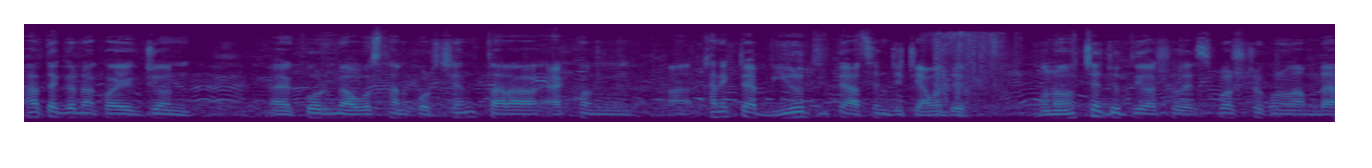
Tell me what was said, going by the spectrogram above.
হাতে গোনা কয়েকজন কর্মী অবস্থান করছেন। তারা এখন খানিকটা বিরতিতে আছেন যেটি আমাদের মনে হচ্ছে যদিও আসলে স্পষ্ট কোনো আমরা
